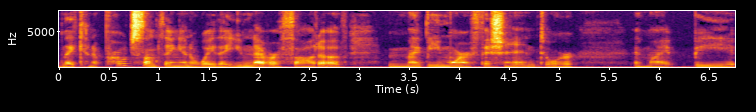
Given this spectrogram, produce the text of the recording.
like can approach something in a way that you never thought of might be more efficient or it might be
